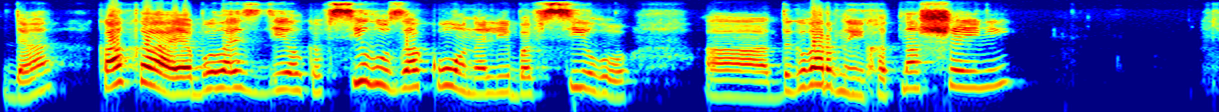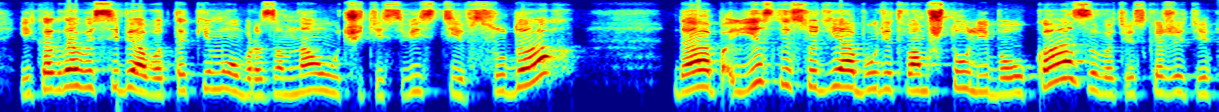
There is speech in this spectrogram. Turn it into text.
да, какая была сделка в силу закона, либо в силу а, договорных отношений. И когда вы себя вот таким образом научитесь вести в судах, да, если судья будет вам что-либо указывать, вы скажите,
